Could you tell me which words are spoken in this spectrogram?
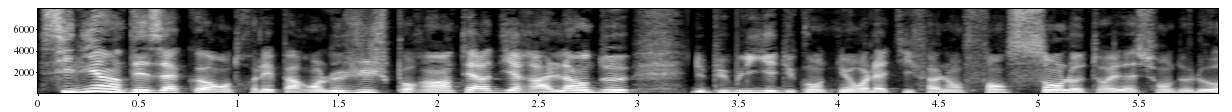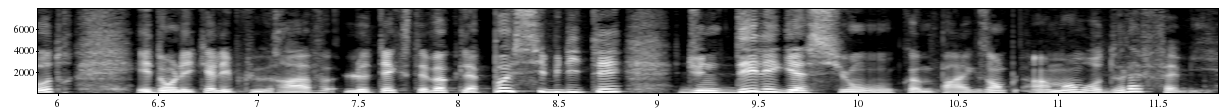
S'il y a un désaccord entre les parents, le juge pourra interdire à l'un d'eux de publier du contenu relatif à l'enfant sans l'autorisation de l'autre, et dans les cas les plus graves, le texte évoque la possibilité d'une délégation, comme par exemple un membre de la famille.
